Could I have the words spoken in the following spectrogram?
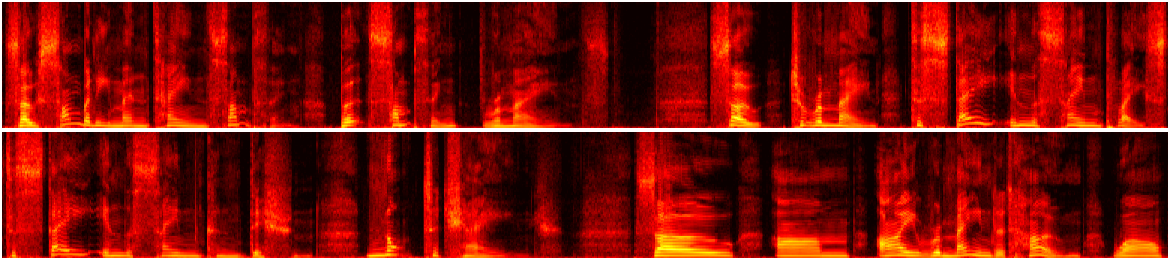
So somebody maintains something, but something remains. So to remain, to stay in the same place, to stay in the same condition, not to change. So um, I remained at home while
